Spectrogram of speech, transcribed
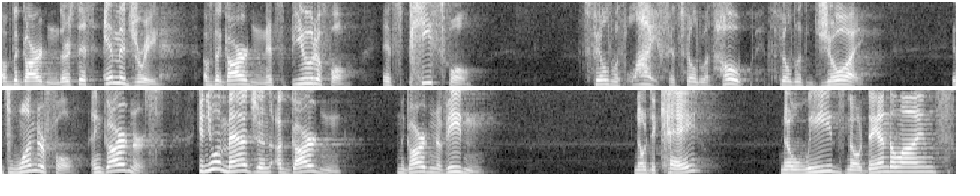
of the garden, there's this imagery of the garden. It's beautiful, it's peaceful, it's filled with life, it's filled with hope, it's filled with joy. It's wonderful. And gardeners, can you imagine a garden in the Garden of Eden? No decay, no weeds, no dandelions,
